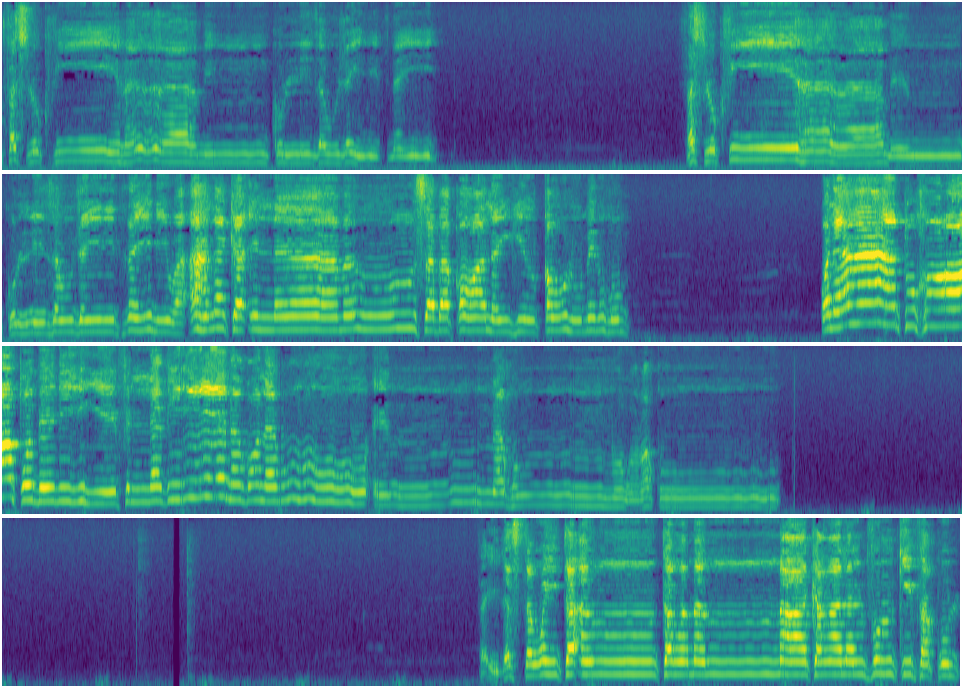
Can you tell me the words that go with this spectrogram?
فاسلك فيها من كل زوجين اثنين. فاسلك فيها من كل زوجين اثنين وأهلك إلا من سبق عليه القول منهم ۖ. ولا تخاطبني في الذين ظلموا إنهم مغرقون. فإذا استويت أنت ومن معك على الفلك فقل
